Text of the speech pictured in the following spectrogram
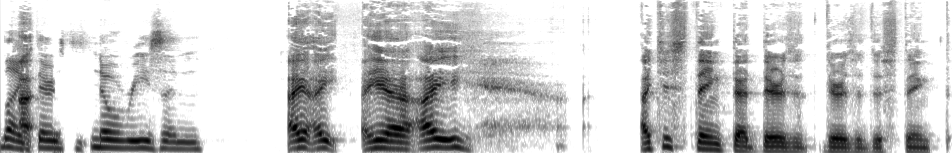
like I, there's no reason. I, I yeah i i just think that there's a, there's a distinct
